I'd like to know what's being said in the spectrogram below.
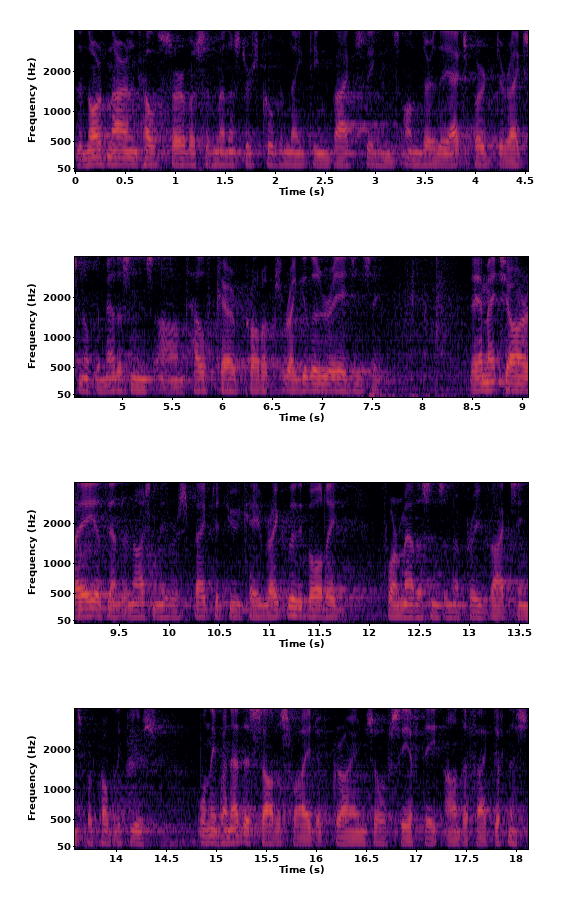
the Northern Ireland Health Service administers COVID-19 vaccines under the expert direction of the Medicines and Healthcare Products Regulatory Agency. The MHRA is the internationally respected UK regulatory body for medicines and approved vaccines for public use only when it is satisfied of grounds of safety and effectiveness.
